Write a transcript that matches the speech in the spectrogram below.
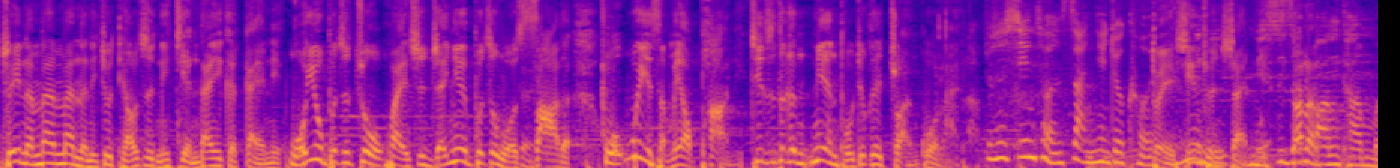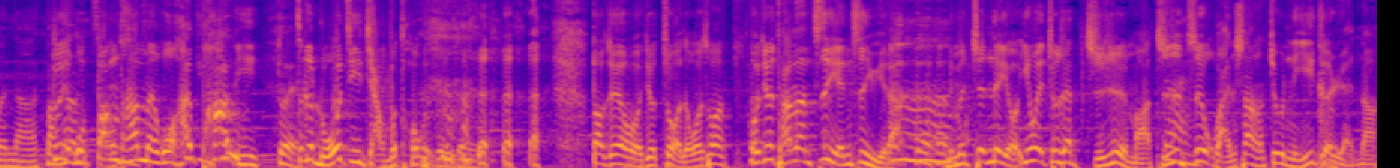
所以呢，慢慢的你就调制，你简单一个概念，我又不是做坏事，人又不是我杀的，我为什么要怕你？其实这个念头就可以转过来了，就是心存善念就可以。对，心存善念。你是在帮他们啊？对，我帮他们，我还怕你？对，这个逻辑讲不通。对对。到最后我就坐着，我说，我就常常自言自语了。你们真的有？因为就在值日嘛，值日只有晚上就你一个人啊。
